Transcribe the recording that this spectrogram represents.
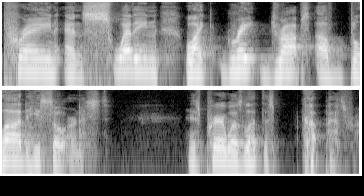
praying and sweating like great drops of blood. He's so earnest. And his prayer was, Let this cup pass from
